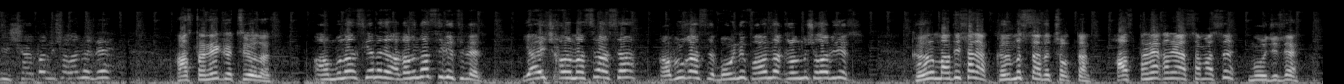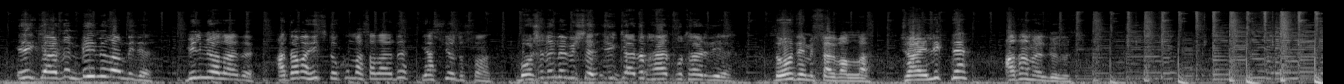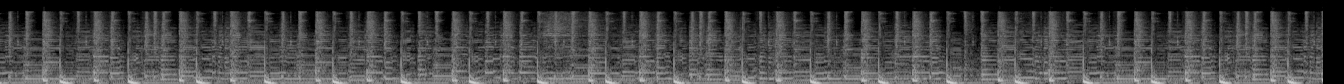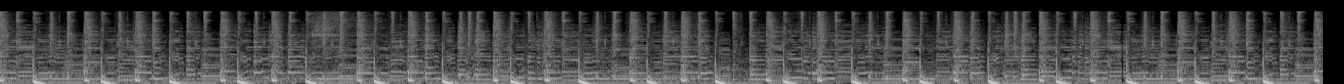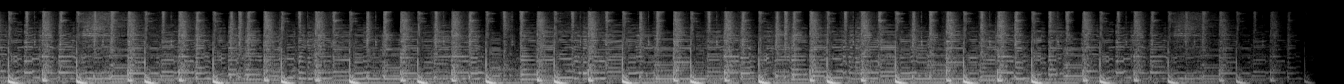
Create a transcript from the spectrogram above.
İnşaattan nişan nerede? Hastaneye götürüyorlar. Ambulans gelmeden adamı nasıl götürürler? Ya iç kanaması varsa kaburgası, boynu falan da kırılmış olabilir. Kırılmadıysa da kırmışlardı çoktan. Hastaneye kadar yaslaması mucize. İlk yardım bilmiyorlar mıydı? Bilmiyorlardı. Adama hiç dokunmasalardı yaşıyordu şu an. Boşa dememişler ilk yardım hayat kurtarır diye. Doğru demişler valla. Cahillik ne? Adam öldürür.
